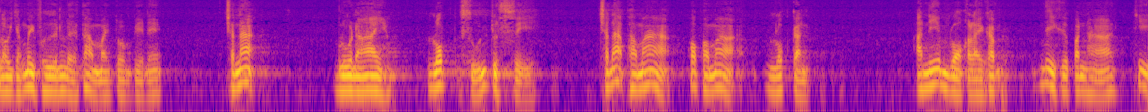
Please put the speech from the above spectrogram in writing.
เรายังไม่ฟื้นเลยถ้าไม่ตรงปีนี้ ชนะบรูไนลบ 0.4 ชนะพม่า เพราะพม่าลบกัน อันนี้มันบอกอะไรครับ นี่คือปัญหาที่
